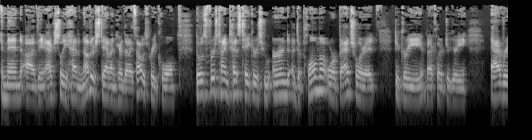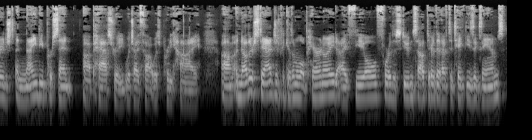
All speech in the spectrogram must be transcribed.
And then uh, they actually had another stat on here that I thought was pretty cool. Those first time test takers who earned a diploma or or bachelorate degree, bachelorate degree, averaged a 90% uh, pass rate, which I thought was pretty high. Um, another stat, just because I'm a little paranoid, I feel for the students out there that have to take these exams.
